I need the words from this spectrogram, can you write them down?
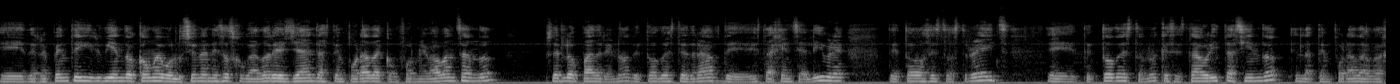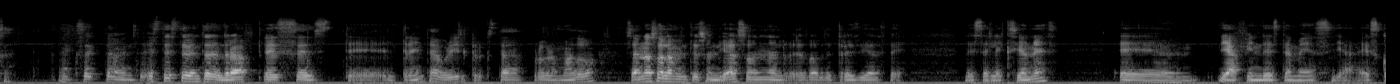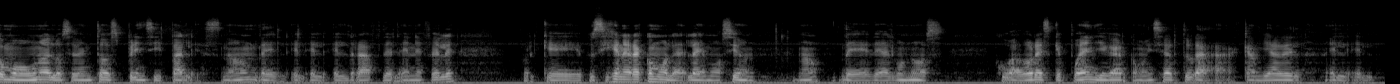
eh, de repente ir viendo cómo evolucionan esos jugadores ya en la temporada conforme va avanzando, pues es lo padre, ¿no? De todo este draft, de esta agencia libre, de todos estos trades, eh, de todo esto, ¿no? Que se está ahorita haciendo en la temporada baja. Exactamente. Este, este evento del draft es este el 30 de abril, creo que está programado. O sea, no solamente es un día, son alrededor de tres días de, de selecciones. Eh, ya a fin de este mes ya es como uno de los eventos principales, ¿no? El, el, draft de la NFL, porque pues sí genera como la, la emoción, ¿no? De, de, algunos jugadores que pueden llegar, como dice Arturo, a cambiar el, el,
